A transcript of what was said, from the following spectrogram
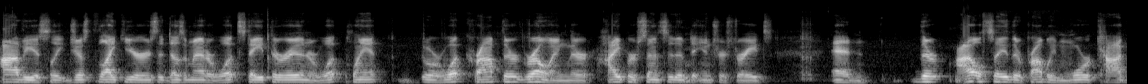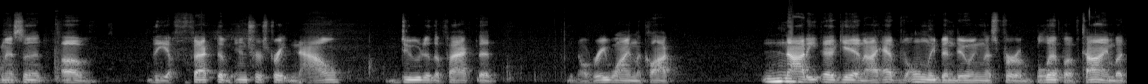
obviously just like yours. It doesn't matter what state they're in or what plant or what crop they're growing. They're hypersensitive to interest rates, and they're I'll say they're probably more cognizant of the effect of interest rate now, due to the fact that you know rewind the clock not again. I have only been doing this for a blip of time, but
